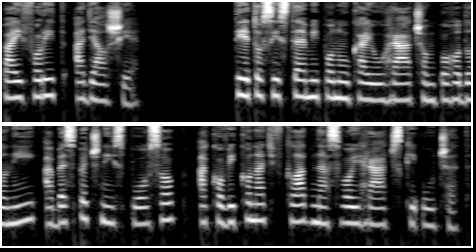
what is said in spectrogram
Payforit a ďalšie. Tieto systémy ponúkajú hráčom pohodlný a bezpečný spôsob, ako vykonať vklad na svoj hráčsky účet.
